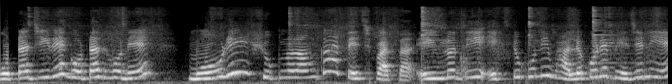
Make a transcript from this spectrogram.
গোটা জিরে, গোটা ধনে, মৌরি, শুকনো লঙ্কা আর তেজপাতা। এইগুলো দিয়ে একটুখানি ভালো করে ভেজে নিয়ে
